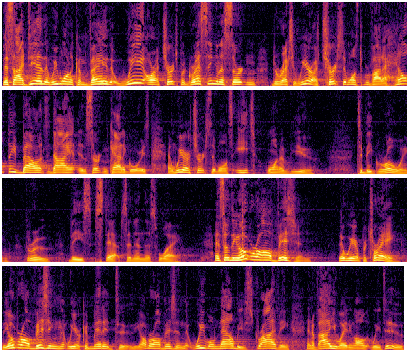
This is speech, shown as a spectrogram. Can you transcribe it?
This idea that we want to convey that we are a church progressing in a certain direction. We are a church that wants to provide a healthy, balanced diet in certain categories, and we are a church that wants each one of you to be growing through these steps and in this way. And so, the overall vision that we are portraying, the overall vision that we are committed to, the overall vision that we will now be striving and evaluating all that we do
